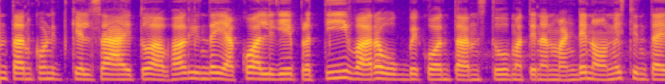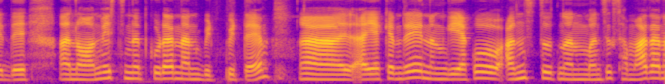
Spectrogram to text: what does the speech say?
ಅಂತ ಅಂದ್ಕೊಂಡಿದ್ದ ಕೆಲಸ ಆಯಿತು. ಆವಾಗಲಿಂದ ಯಾಕೋ ಅಲ್ಲಿಗೆ ಪ್ರತಿ ವಾರ ಹೋಗಬೇಕು ಅಂತ ಅನಿಸ್ತು. ಮತ್ತು ನಾನು ಮಂಡೇ ನಾನ್ ವೆಜ್ ತಿಂತಾ ಇದ್ದೆ. ಆ ನಾನ್ ವೆಜ್ ತಿನ್ನೋದು ಕೂಡ ನಾನು ಬಿಟ್ಬಿಟ್ಟೆ. ಯಾಕೆಂದರೆ ನನಗೆ ಯಾಕೋ ಅನಿಸ್ತು. ನನ್ನ ಮನ್ಸಿಗೆ ಸಮಾಧಾನ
